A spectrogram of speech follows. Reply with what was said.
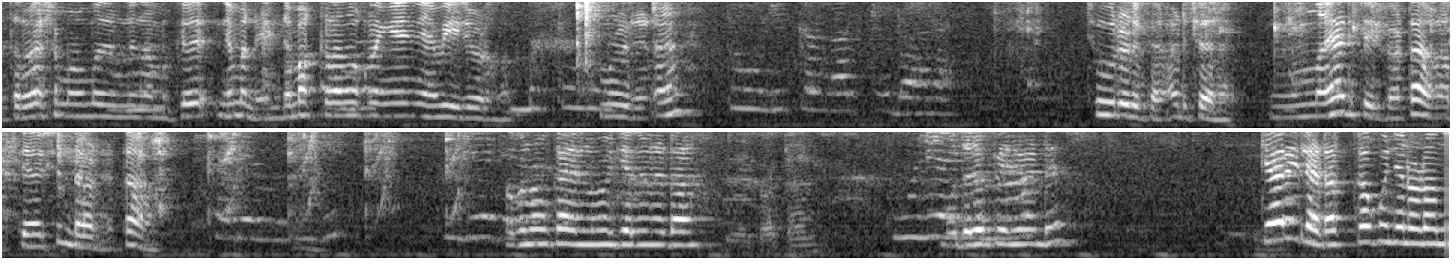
എത്ര വർഷം പോകുമ്പോൾ നമുക്ക് ഞാൻ പറഞ്ഞു എന്റെ മക്കളെ നോക്കണമെങ്കിൽ ഞാൻ വീഡിയോ ഇടണം. ആ ചൂരെടുക്കാം അടിച്ചു തരാം നന്നായി അടിച്ചിരിക്കാം കേട്ടോ. അത്യാവശ്യം ഉണ്ടാവണം കേട്ടോ. അപ്പോൾ നമുക്ക് അതിൽ നോക്കിയാലോ ആയിക്കോട്ടെ. മുതലപ്പേര് വേണ്ട? എനിക്കറിയില്ല അടക്ക കുഞ്ഞിനോടൊന്നും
